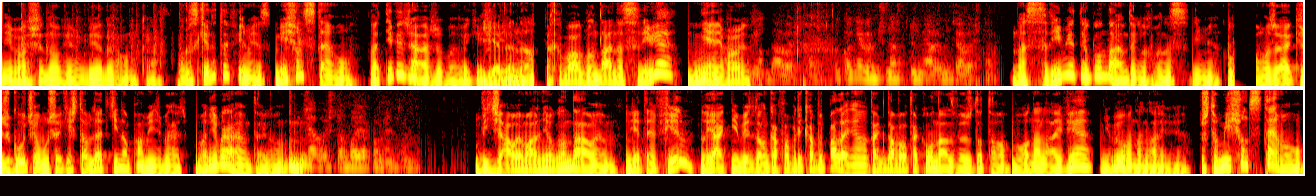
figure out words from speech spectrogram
Nie wiem, się dowiem, Biedronka. W ogóle z kiedy ten film jest? Miesiąc temu. Nawet nie wiedziałem, że byłem w jakimś filmie. Jedyna? To chyba oglądałem na streamie? Nie, nie pamiętam. Oglądałeś. Tylko nie wiem, czy na streamie, ale widziałeś to. Na streamie? Nie oglądałem tego chyba na streamie. Kurwa, może jak już gucio, muszę jakieś tabletki na pamięć brać. Chyba nie brałem tego. Widziałeś to, bo ja pamiętam. Widziałem, ale nie oglądałem. Nie ten film? No jak nie? Biedronka Fabryka Wypalenia. No tak dawał taką nazwę, że to to. Było na live'ie? Nie było na live'ie. Przecież to miesiąc temu.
